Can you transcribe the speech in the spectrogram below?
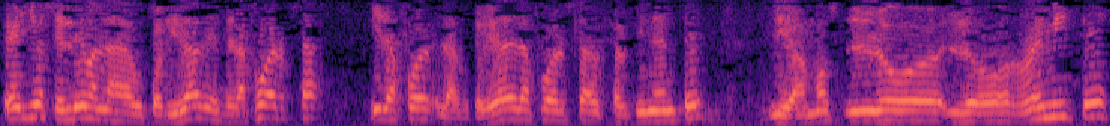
ellos elevan las autoridades de la fuerza y la, fuer la autoridad de la fuerza pertinente, digamos, lo, lo remite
